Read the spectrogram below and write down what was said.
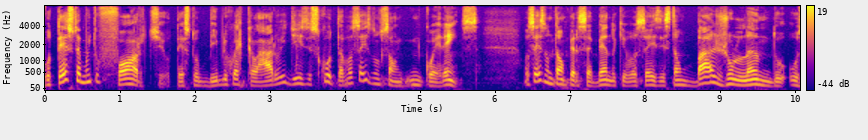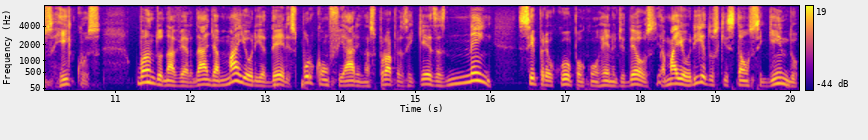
O texto é muito forte, o texto bíblico é claro e diz: escuta, vocês não são incoerentes? Vocês não estão percebendo que vocês estão bajulando os ricos, quando na verdade a maioria deles, por confiarem nas próprias riquezas, nem se preocupam com o reino de Deus, e a maioria dos que estão seguindo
